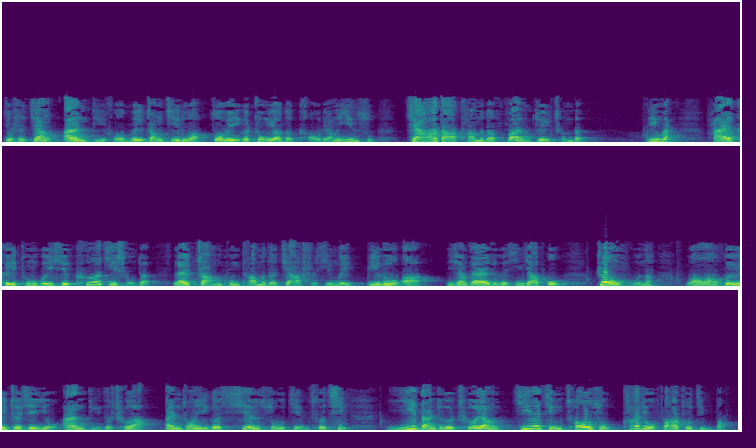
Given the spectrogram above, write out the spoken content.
就是将案底和违章记录啊作为一个重要的考量因素，加大他们的犯罪成本。另外，还可以通过一些科技手段来掌控他们的驾驶行为，比如啊，你像在这个新加坡，政府呢。往往会为这些有案底的车啊安装一个限速检测器，一旦这个车辆接近超速，它就发出警报。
